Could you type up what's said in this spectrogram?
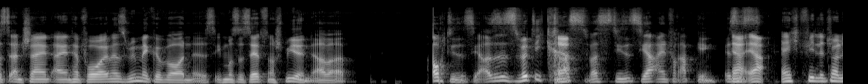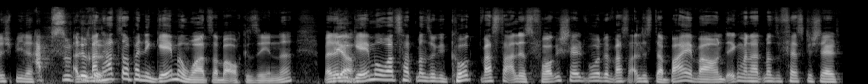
Was anscheinend ein hervorragendes Remake geworden ist. Ich muss es selbst noch spielen, aber auch dieses Jahr. Also es ist wirklich krass, was dieses Jahr einfach abging. Es Ja, ist ja, echt viele tolle Spiele. absolut Also man irre. hat es auch bei den Game Awards aber auch gesehen, ne? Bei den Ja. Game Awards hat man so geguckt, was da alles vorgestellt wurde, was alles dabei war und irgendwann hat man so festgestellt,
